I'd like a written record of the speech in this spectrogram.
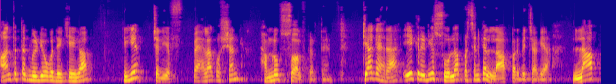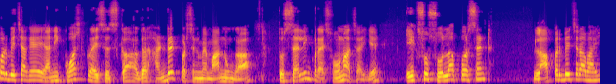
अंत तक वीडियो को देखिएगा। ठीक है? चलिए, पहला क्वेश्चन हम लोग सॉल्व करते हैं। क्या कह रहा है? एक रेडियो 16 परसेंट के लाभ पर बेचा गया। लाभ पर बेचा गया, यानी कॉस्ट प्राइसेस का अगर 100 परसेंट मैं मानूँगा तो सेलिंग प्राइस होना चाहिए। 116 परसेंट लाभ पर बेच रहा भाई।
